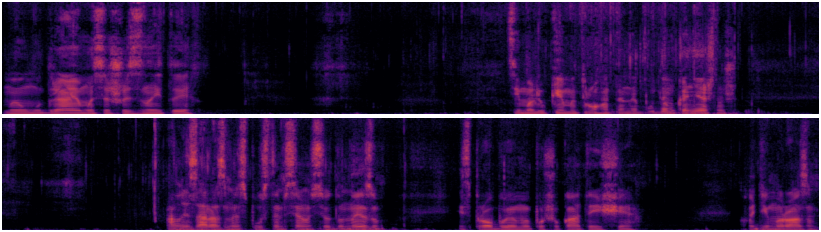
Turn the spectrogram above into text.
ми умудряємося щось знайти. Ці малюки ми трогати не будемо, звісно ж. Але зараз ми спустимося ось донизу і спробуємо пошукати іще. Ходімо разом.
